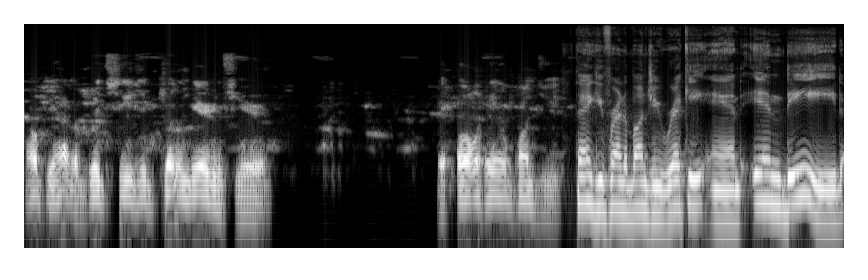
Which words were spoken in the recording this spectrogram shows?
Hope you have a good season killing deer this year. All hail Bungee. Thank you, friend of Bungee, Ricky. And indeed,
